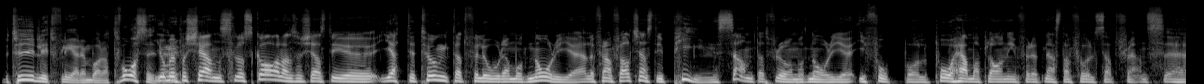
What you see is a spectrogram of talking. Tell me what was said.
betydligt fler än bara två sidor. Jo men på känsloskalan så känns det ju jättetungt att förlora mot Norge, eller framförallt känns det ju pinsamt att förlora mot Norge i fotboll på hemmaplan inför ett nästan fullsatt Friends. Eh,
